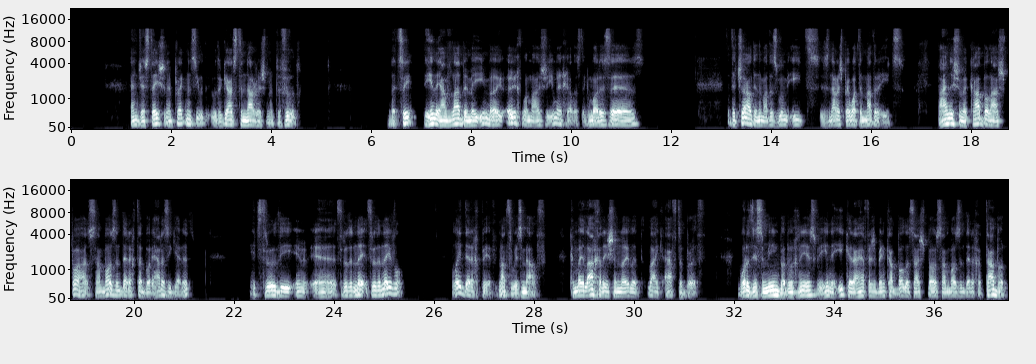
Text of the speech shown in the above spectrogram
and gestation and pregnancy with, with regards to nourishment, to food. Let's see. The Gemara says that the child in the mother's womb eats, is nourished by what the mother eats. How does he get it? It's through the uh, through the through the navel, not through his mouth. Like after birth. What does this mean? Derech tabor.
